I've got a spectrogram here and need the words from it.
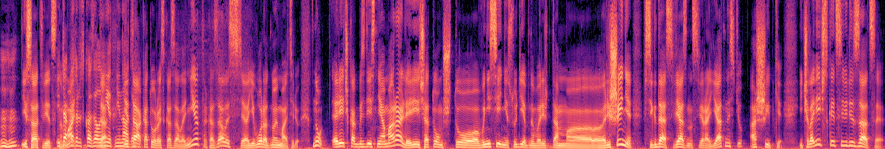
Угу. И, соответственно... И та, мать... которая сказала да. нет, не надо. И та, которая сказала нет, оказалась э, его родной матерью. Ну, речь как бы здесь не о морали, речь о том, что вынесение судебного там, э, решения всегда связано с вероятностью ошибки. И человеческая цивилизация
